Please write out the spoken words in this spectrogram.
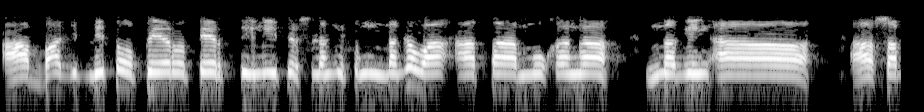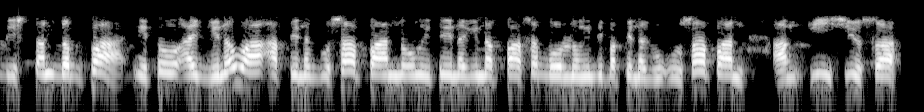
ah, budget nito pero 30 meters lang itong nagawa at ah, mukhang ah, naging ah, ah, substandard pa. Ito ay ginawa at pinag-usapan noong ito ay naging napasable noong hindi pa pinag-uusapan ang issue sa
